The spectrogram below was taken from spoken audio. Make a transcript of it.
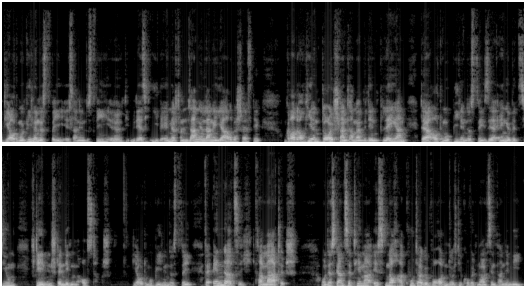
Die Automobilindustrie ist eine Industrie, äh, mit der sich IBM ja schon lange, lange Jahre beschäftigt. Und gerade auch hier in Deutschland haben wir mit den Playern der Automobilindustrie sehr enge Beziehungen, stehen in ständigem Austausch. Die Automobilindustrie verändert sich dramatisch. Und das ganze Thema ist noch akuter geworden durch die Covid-19-Pandemie.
